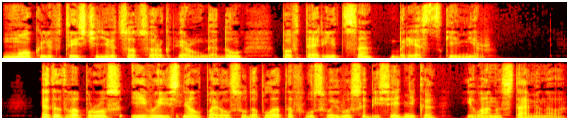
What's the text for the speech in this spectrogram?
мог ли в 1941 году повториться Брестский мир. Этот вопрос и выяснял Павел Судоплатов у своего собеседника Ивана Стаминова.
